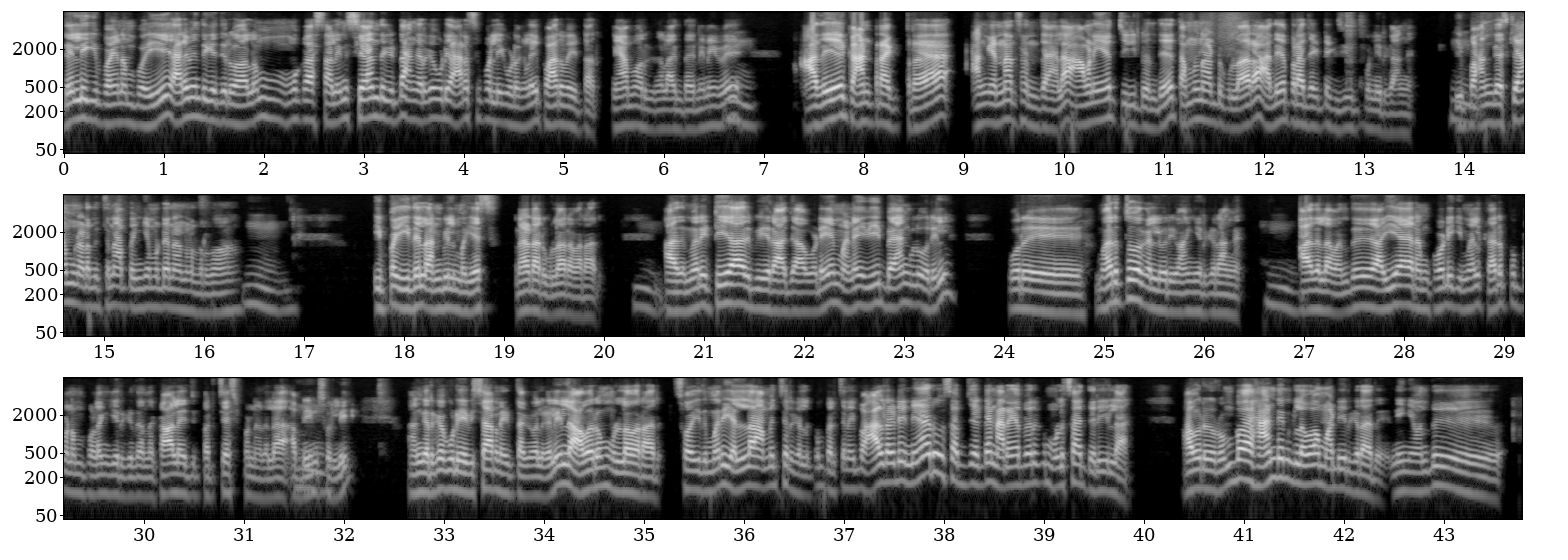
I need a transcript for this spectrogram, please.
டெல்லிக்கு பயணம் போய் அரவிந்த் கெஜ்ரிவாலும் மு க ஸ்டாலின் சேர்ந்துக்கிட்டு அங்க இருக்கக்கூடிய அரசு பள்ளிக்கூடங்களை பார்வையிட்டார். ஞாபகம் இருக்குங்களா இந்த நினைவு? அதே கான்ட்ராக்டரை அங்க என்ன செஞ்சாங்களோ அவனையே தூக்கிட்டு வந்து தமிழ்நாட்டுக்குள்ளார அதே ப்ராஜெக்ட் எக்ஸிக்யூட் பண்ணியிருக்காங்க இப்ப அங்க ஸ்கேம் நடந்துச்சுன்னா அப்ப இங்க மட்டும் என்ன நடந்திருக்கும்? இப்ப இதில் அன்பில் மகேஷ் ரேடாருக்குள்ளார வராரு. அது மாதிரி டிஆர்பி ராஜாவுடைய மனைவி பெங்களூரில் ஒரு மருத்துவ கல்லூரி வாங்கியிருக்கிறாங்க. அதுல வந்து ஐயாயிரம் கோடிக்கு மேல் கருப்பு பணம் புழங்கி இருக்குது அந்த காலேஜ் பர்ச்சேஸ் பண்ணதுல அப்படின்னு. சொல்லி அங்க இருக்கக்கூடிய விசாரணை தகவல்களில் அவரும் உள்ள வராரு ஸோ இது மாதிரி எல்லா அமைச்சர்களுக்கும் பிரச்சனை. இப்போ ஆல்ரெடி நேரு சப்ஜெக்டை நிறைய பேருக்கு முழுசா தெரியல. அவர் ரொம்ப ஹேண்ட் இன் கிளவா மாட்டியிருக்கிறாரு. நீங்க வந்து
